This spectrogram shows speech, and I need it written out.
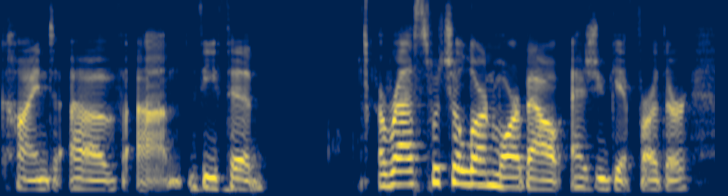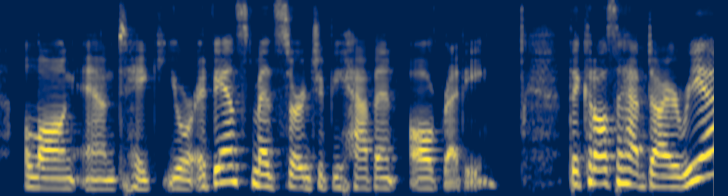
kind of um, VFib arrest, which you'll learn more about as you get further along and take your advanced med surg if you haven't already. They could also have diarrhea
